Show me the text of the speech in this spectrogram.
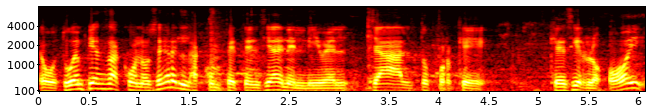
o tú empiezas a conocer la competencia en el nivel ya alto, porque, qué decirlo, hoy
